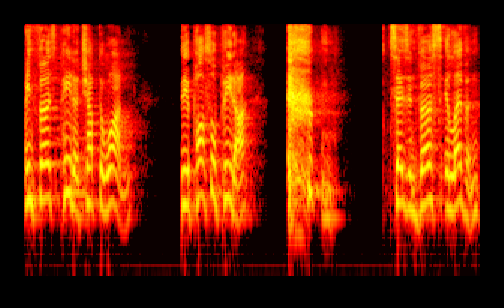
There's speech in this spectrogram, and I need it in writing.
In 1 Peter chapter 1, the apostle Peter says in verse 11,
